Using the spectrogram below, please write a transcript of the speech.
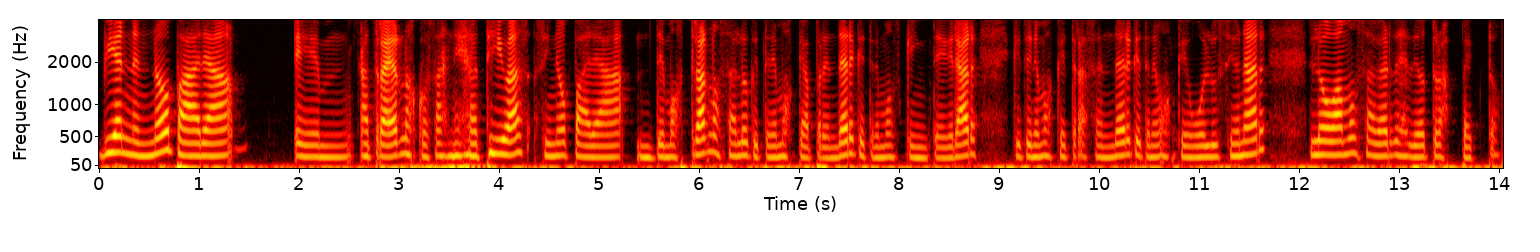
vienen no para Em, atraernos cosas negativas, sino para demostrarnos algo que tenemos que aprender, que tenemos que integrar, que tenemos que trascender, que tenemos que evolucionar, lo vamos a ver desde otro aspecto.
